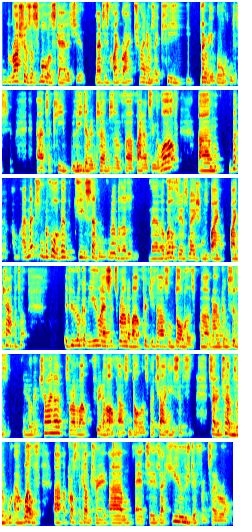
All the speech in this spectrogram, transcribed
Russia's a smaller scale issue. That is quite right. China is a key, very important issue. Uh, it's a key leader in terms of uh, financing the world. Um, but I mentioned before about G7. Remember, the, they're the wealthiest nations by, by capita. If you look at the US, it's around about $50,000 per American citizen. You look at China, it's around about $3,500 per Chinese citizen. So in terms of uh, wealth uh, across the country, um, it is a huge difference overall.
